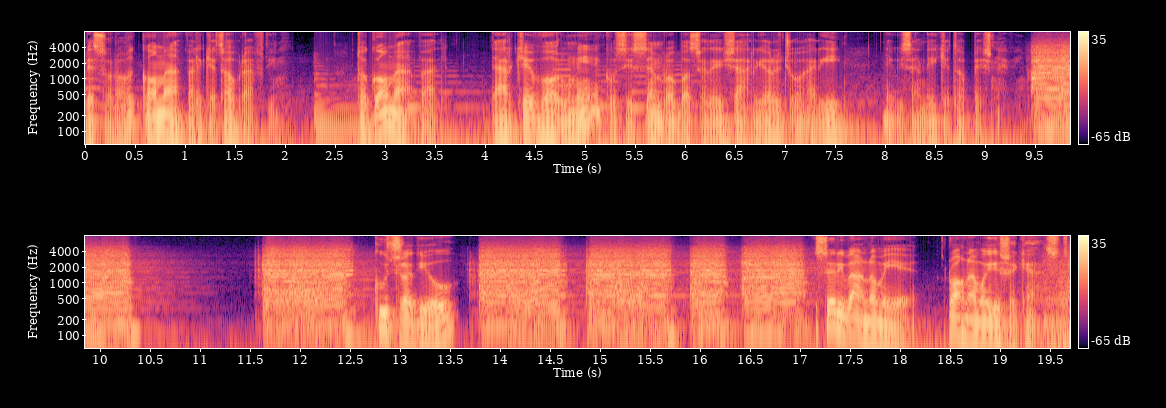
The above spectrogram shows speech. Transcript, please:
به سراغ گام اول کتاب رفتیم. تا گام اول درک وارونه اکوسیستم را با صدای شهریار جوهری نویسنده کتاب بشنویم. کوچ رادیو سری برنامه راهنمایی شکست.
